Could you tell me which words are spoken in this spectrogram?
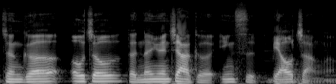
整个欧洲的能源价格因此飙涨了。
